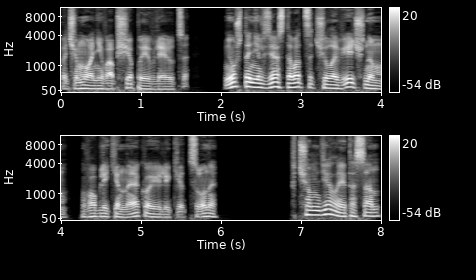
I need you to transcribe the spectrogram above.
Почему они вообще появляются? Неужто нельзя оставаться человечным в облике Неко или Кицуны? «В чем дело, это сан?»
